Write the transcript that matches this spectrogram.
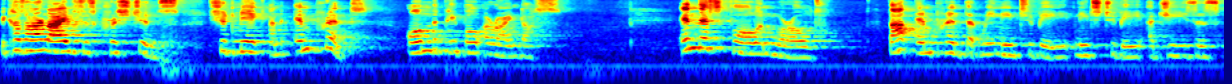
Because our lives as Christians should make an imprint on the people around us. In this fallen world, that imprint that we need to be needs to be a Jesus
